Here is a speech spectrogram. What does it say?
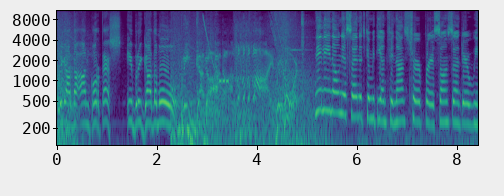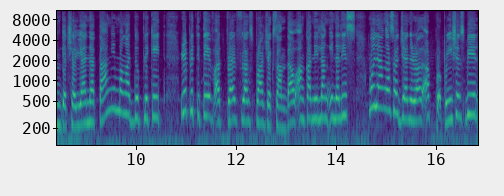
Brigada Ann Cortez, ibrigada mo! Brigada. Live report. Nilinaw ni Senate Committee on Finance Chairperson Senator Win Gatchalian na tanging mga duplicate, repetitive at red flags projects lang daw ang kanilang inalis mula nga sa General Appropriations Bill.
